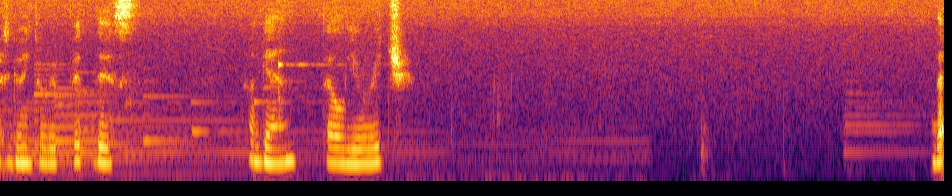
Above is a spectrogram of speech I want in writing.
just going to repeat this again till you reach the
